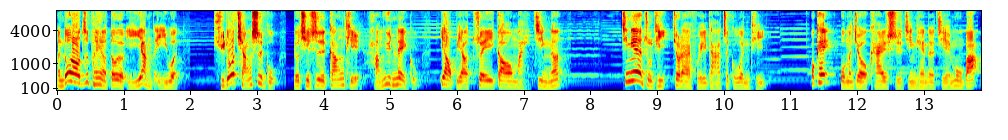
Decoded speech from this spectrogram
很多投资朋友都有一样的疑问：许多强势股，尤其是钢铁、航运类股。要不要追高买进呢？今天的主题就来回答这个问题。OK，我们就开始今天的节目吧。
